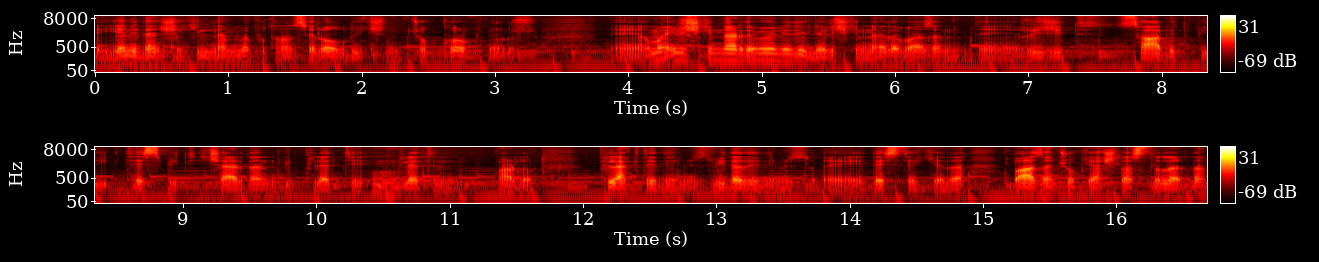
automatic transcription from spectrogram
e, yeniden şekillenme potansiyeli olduğu için çok korkmuyoruz. E, ama erişkinlerde böyle değil. Erişkinlerde bazen e, rigid, sabit bir tespit, içeriden bir plati, platin, pardon, plak dediğimiz, vida dediğimiz e, destek ya da bazen çok yaşlı hastalarda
